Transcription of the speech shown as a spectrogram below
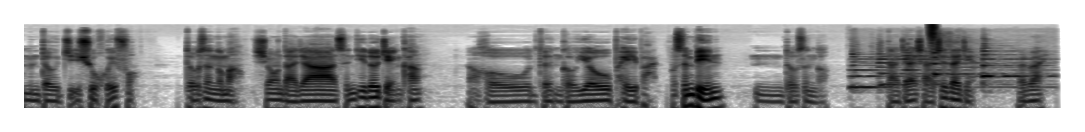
我们都继续恢复，都是个嘛。希望大家身体都健康，然后能够有陪伴，不生病，嗯，都是个。大家下期再见，拜拜。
